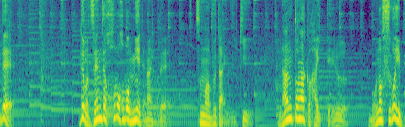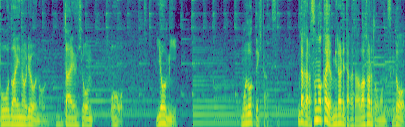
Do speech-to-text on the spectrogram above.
ででも全然ほぼほぼ見えてないのでそのまま舞台に行きなんとなく入っているものすごい膨大の量の台本を読み戻ってきたんですよ。だからその回を見られた方は分かると思うんですけど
